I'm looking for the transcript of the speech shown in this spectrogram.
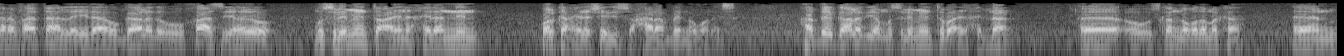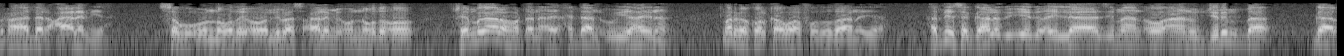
karafaataha la yidhaaho gaalada uu khaas yahay oo muslimiintu ayna xidhanin kolkaa xidhashadiisu xaaraan bay noqonaysaa. Hadday gaalada iyo muslimiintuba ay xidhaan oo iska noqdo marka muxuaha dhar caalamiya isagu uu noqday oo libaas caalami uu noqdo oo ree magaalahoo dhan ay xidhaan uu yahayna marka kolkaa waa fududaanaya haddiise gaaladu iyadu ay laazimaan oo aanu jirinba gaal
